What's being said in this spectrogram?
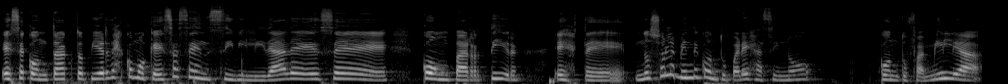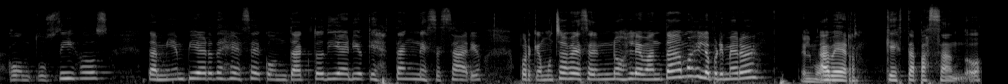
ese contacto, pierdes como que esa sensibilidad de ese compartir, este, no solamente con tu pareja, sino con tu familia, con tus hijos, también pierdes ese contacto diario que es tan necesario, porque muchas veces nos levantamos y lo primero es, El a ver, ¿qué está pasando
